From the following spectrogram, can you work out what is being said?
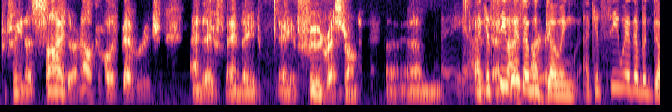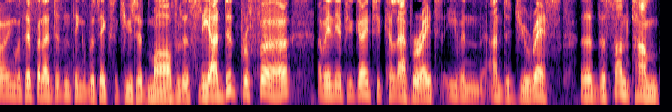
between a cider, an alcoholic beverage, and a and a, a food restaurant. Um, I could see where they were going. I could see where they were going with it, but I didn't think it was executed marvelously. I did prefer I mean, if you're going to collaborate, even under duress, uh, the Santam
